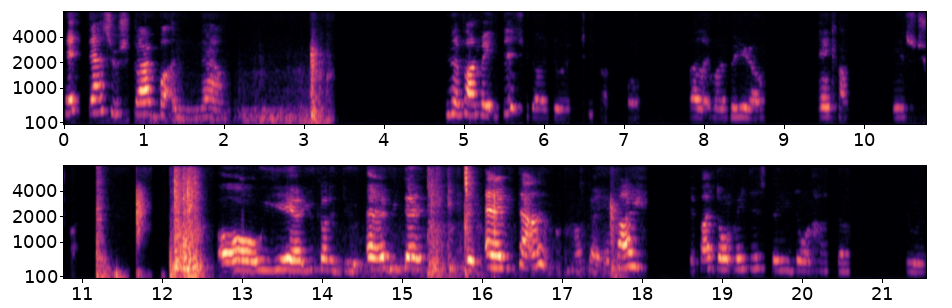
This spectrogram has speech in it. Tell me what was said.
Hit that subscribe button now. And if I make this, you gotta do it two times. Well, I like my video and comment and subscribe. Oh yeah, you gotta do every day and every time. Okay, if I if I don't make this, then you don't have to do it.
